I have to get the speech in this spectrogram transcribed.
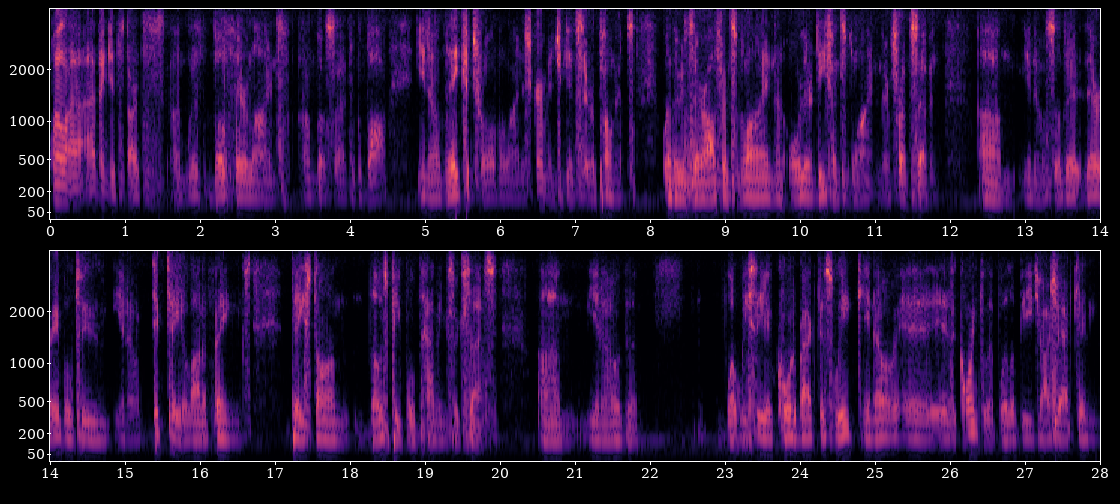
Well, I think it starts um, with both their lines on both sides of the ball. You know, they control the line of scrimmage against their opponents, whether it's their offensive line or their defensive line, their front seven. Um, you know, so they're they're able to you know dictate a lot of things based on those people having success. Um, you know, the what we see at quarterback this week, you know, is, a coin flip. Will it be Josh Atkins,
